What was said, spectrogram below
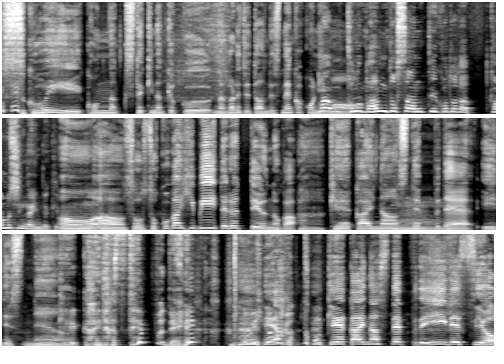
すごいこんな素敵な曲流れてたんですね過去にまも。あこのバンドさんっていうことだかもしれないんだけれどうん、もあそうそこが響いてるっていうのが軽快なステップでいいですね。軽快なステップで？軽快なステップでいいですよ。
